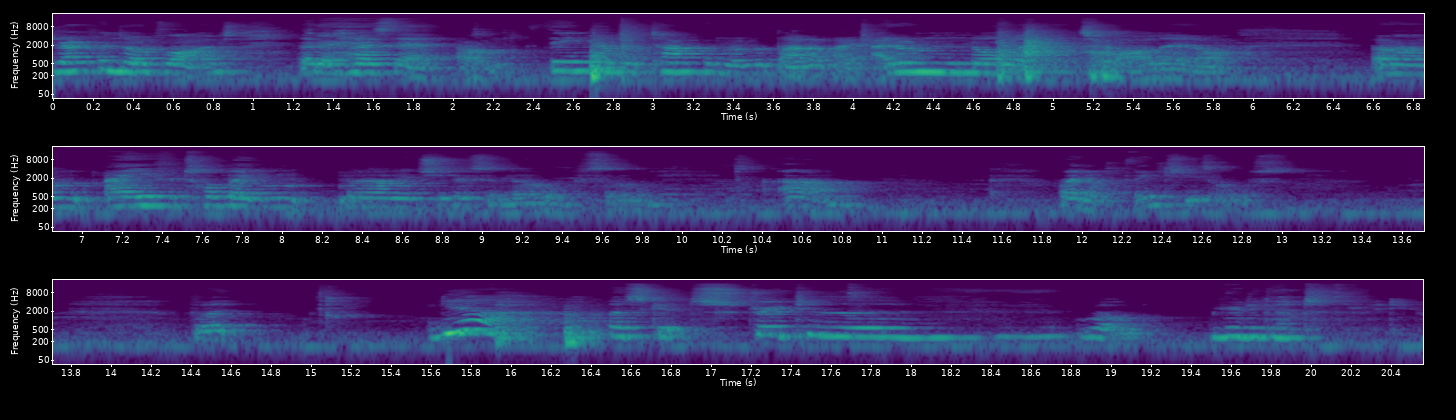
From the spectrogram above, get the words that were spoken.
Jack Pinzone Vlogs. Then it has that um, thing on the top and on the bottom. I, I don't know what it's called at all. Um, I even told my mom, and she doesn't know. So, um, well, I don't think she knows. But yeah, let's get straight to the. Well, we already got to the video.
